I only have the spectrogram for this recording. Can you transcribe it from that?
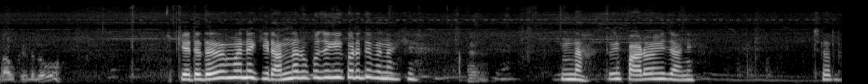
লাউ কেটে দেবো? কেটে দেবে মানে কি? রান্নার উপযোগী করে দেবে নাকি? না তুমি পারো আমি জানি। চলো।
